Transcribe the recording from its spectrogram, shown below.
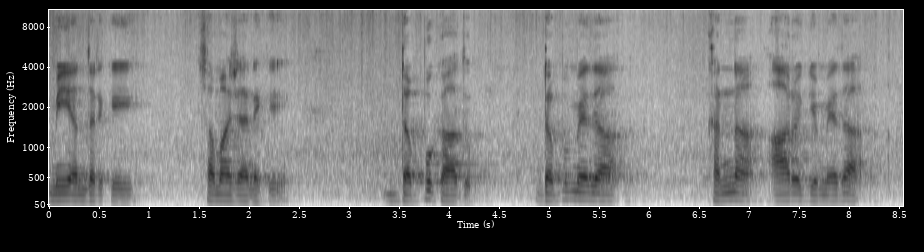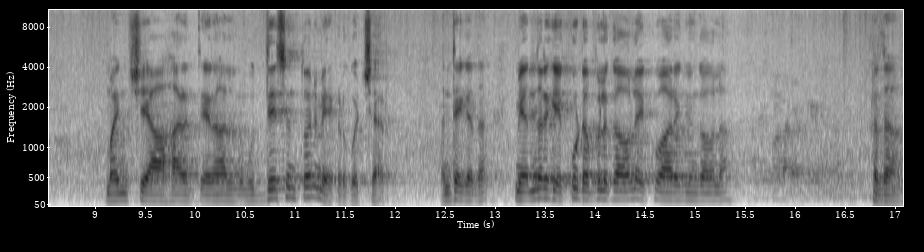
మీ అందరికీ సమాజానికి డబ్బు కాదు. డబ్బు మీద కన్నా ఆరోగ్యం మీద మంచి ఆహారం తినాలనే ఉద్దేశంతో మీరు ఇక్కడికి వచ్చారు. అంతే కదా? మీ అందరికీ ఎక్కువ డబ్బులు కావాలా ఎక్కువ ఆరోగ్యం కావాలా? కదా?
